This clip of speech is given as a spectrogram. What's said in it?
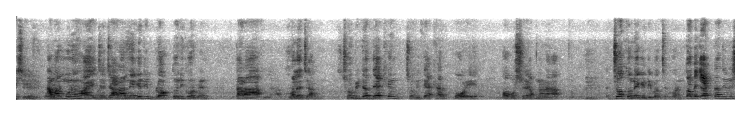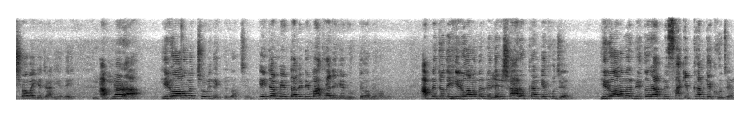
এসে আমার মনে হয় যে যারা নেগেটিভ ব্লগ তৈরি করবেন, তারা হলে যান। ছবিটা দেখেন, ছবি দেখার পরে অবশ্যই আপনারা যত নেগেটিভ আছে করেন। তবে একটা জিনিস সবাইকে জানিয়ে দেয় আপনারা হিরো আলমের ছবি দেখতে যাচ্ছেন। এটা মেন্টালিটি মাথায় রেখে ঢুকতে হবে হবে আপনি যদি হিরো আলমের ভিতরে শাহরুখ খানকে খুঁজেন হিরো আলমের ভিতরে আপনি সাকিব খানকে খুঁজেন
